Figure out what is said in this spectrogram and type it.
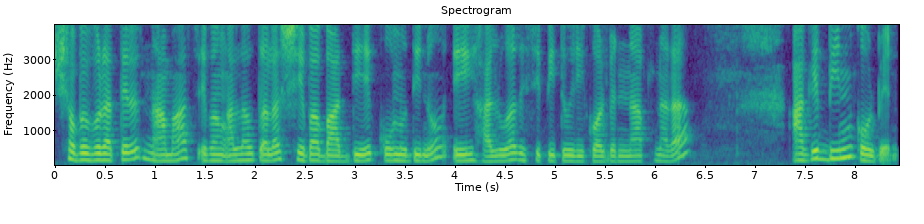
শবে বরাতের নামাজ এবং আল্লাহ তালার সেবা বাদ দিয়ে কোনো দিনও এই হালুয়া রেসিপি তৈরি করবেন না। আপনারা আগের দিন করবেন।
